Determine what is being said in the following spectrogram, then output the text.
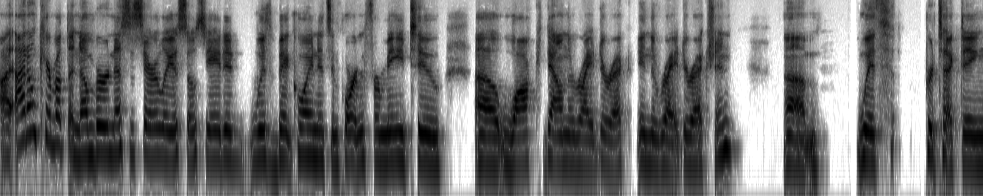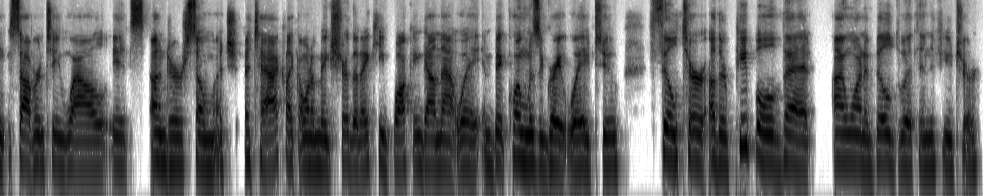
I don't care about the number necessarily associated with bitcoin. It's important for me to uh, walk down the right direct in the right direction um, with protecting sovereignty while it's under so much attack. Like i want to make sure that i keep walking down that way. And bitcoin was a great way to filter other people that i want to build with in the future.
